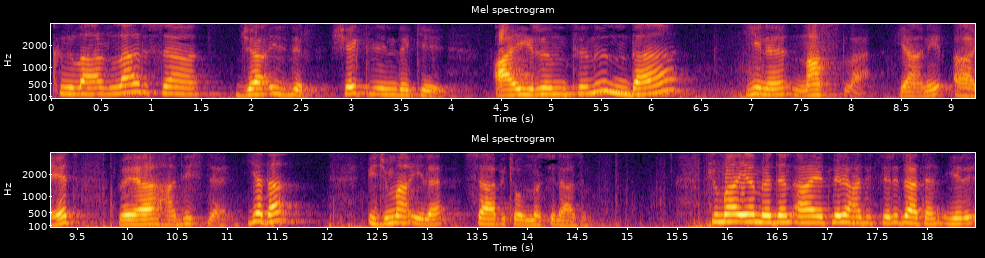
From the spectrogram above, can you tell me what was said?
Kılarlarsa caizdir. Şeklindeki ayrıntının da yine nasla yani ayet veya hadisle ya da icma ile sabit olması lazım. Cuma'yı emreden ayetleri, hadisleri zaten yeri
